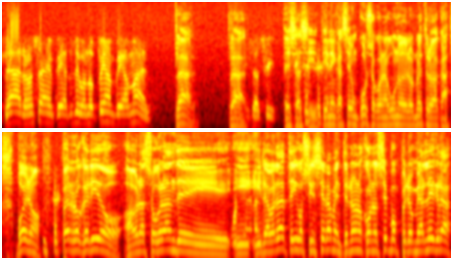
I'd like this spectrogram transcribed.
Claro, no saben pegar. Entonces cuando pegan, pegan mal. Claro, claro. Es así. Es así, tienen que hacer un curso con alguno de los nuestros de acá. Bueno, perro querido, abrazo grande y, y- y la verdad te digo sinceramente, no nos conocemos, pero me alegra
